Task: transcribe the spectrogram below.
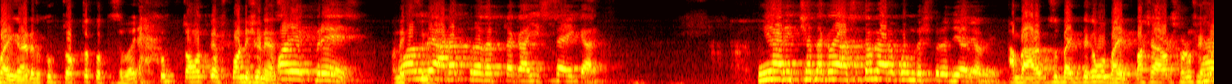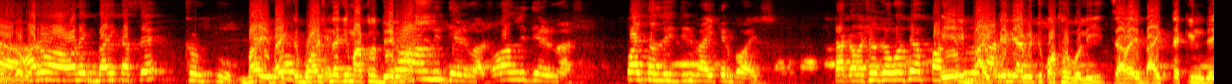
ভাই গাড়িটা খুব চকচক করতেছে ভাই। খুব চমৎকার কন্ডিশনে আছে। অনেক ফ্রেশ অনেক অনলি fresh। আটাত্তর হাজার টাকা স্ট্রাইকার নেওয়ার ইচ্ছা থাকলে আসতে হবে আরও কম বেশ করে দেওয়া যাবে। আমরা আরও কিছু বাইক দেখাবো বাইক পাশে আরও সরু হ্যাঁ আরও অনেক বাইক আছে ভাই বাইকটার বয়স নাকি মাত্র দেড় মাস? অনলি দেড় মাস অনলি দেড় মাস। পঁয়তাল্লিশ দিন বাইকের বয়স। টাকা পয়সা জমাতে এই বাইকটা নিয়ে আমি একটু কথা বলি যারা এই বাইকটা কিনবে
